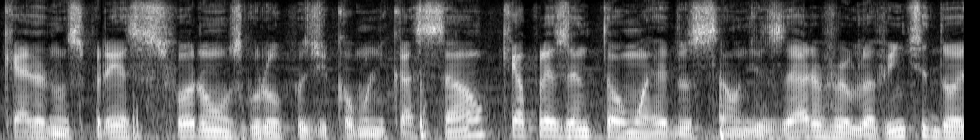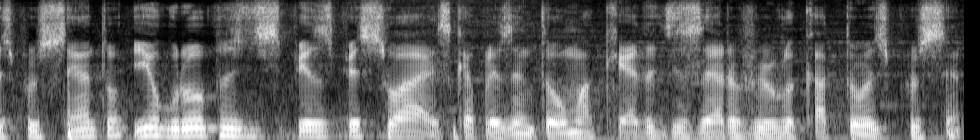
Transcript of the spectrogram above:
queda nos preços, foram os grupos de comunicação, que apresentou uma redução de 0,22%, e o grupo de despesas pessoais, que apresentou uma queda de 0,14%.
